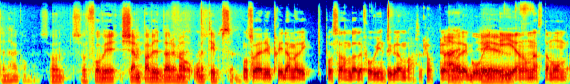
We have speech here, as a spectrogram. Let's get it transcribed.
den här gången. Så, så får vi kämpa vidare med, ja, och, med tipsen. Och så är det ju Prix d'Amérique på söndag, det får vi inte glömma såklart. Det, Nej, det går vi ju... igenom nästa måndag.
